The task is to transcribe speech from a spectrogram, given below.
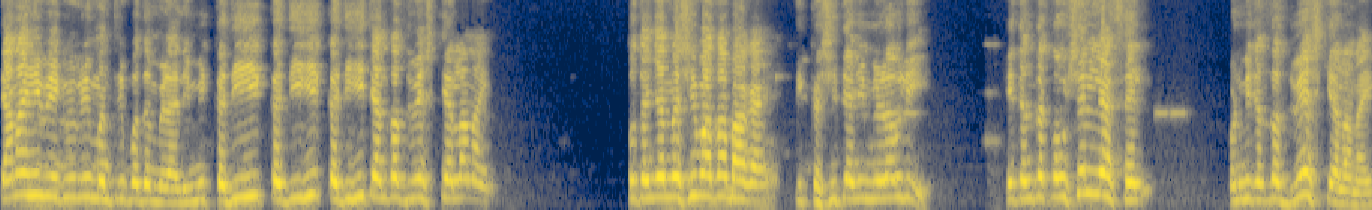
त्यांना ही वेगवेगळी मंत्रीपदं मिळाली. मी कधीही कधीही कधीही त्यांचा द्वेष केला नाही. तो त्यांच्या नशिबाचा भाग आहे. ती कशी त्यांनी मिळवली हे त्यांचं कौशल्य असेल पण मी त्यांचा द्वेष केला नाही.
